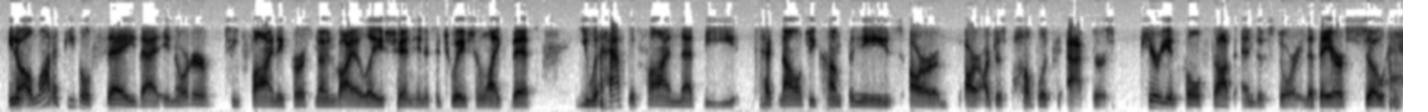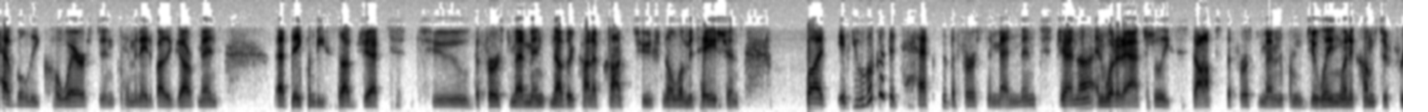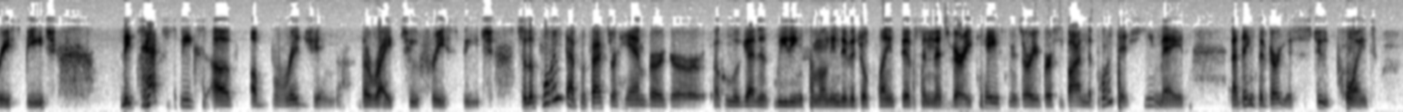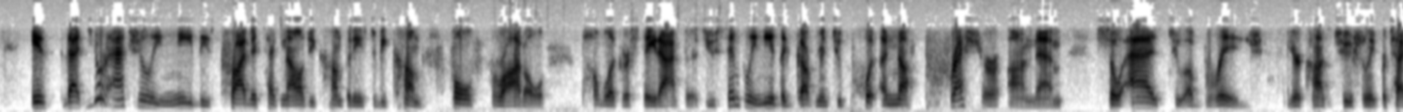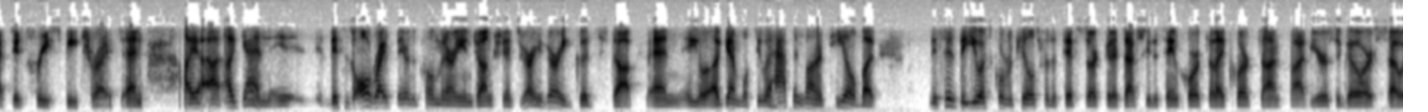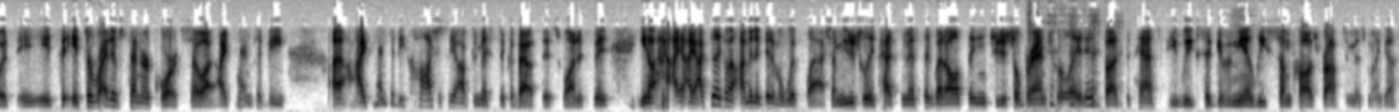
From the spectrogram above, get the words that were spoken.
you know, a lot of people say that in order to find a First Amendment violation in a situation like this, you would have to find that the technology companies are, are, are just public actors. Period, full stop, end of story. That they are so heavily coerced and intimidated by the government that they can be subject to the First Amendment and other kind of constitutional limitations. But if you look at the text of the First Amendment, Jenna, and what it actually stops the First Amendment from doing when it comes to free speech, the text speaks of abridging the right to free speech. So the point that Professor Hamburger, who again is leading some of the individual plaintiffs in this very case, Missouri versus Biden, the point that he made, and I think it's a very astute point, is that you don't actually need these private technology companies to become full throttle public or state actors. You simply need the government to put enough pressure on them so as to abridge your constitutionally protected free speech rights. And I, I, again, it, this is all right there in the preliminary injunction. It's very, very good stuff. And you know, again, we'll see what happens on appeal, but this is the U.S. Court of Appeals for the Fifth Circuit. It's actually the same court that I clerked on five years ago or so. It's it's it's a right of center court. So I, I tend to be I, I tend to be cautiously optimistic about this one. It's been, you know, I, I feel like I'm in a bit of a whiplash. I'm usually pessimistic about all things judicial branch related, but the past few weeks have given me at least some cause for optimism, I guess.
